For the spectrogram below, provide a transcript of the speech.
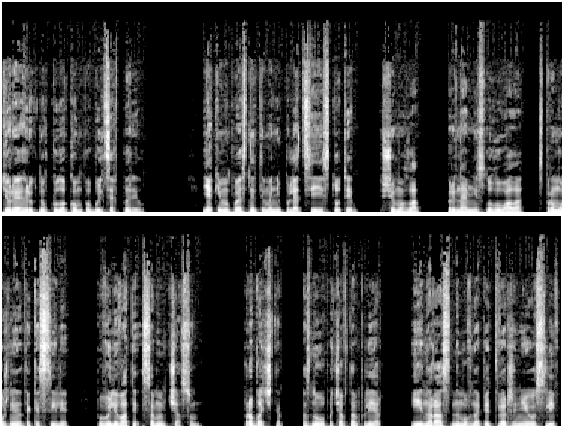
Дюре грюкнув кулаком по бульцях перил. Як йому пояснити маніпуляції істоти, що могла, принаймні слугувала спроможні на таке силі, повелівати самим часом? Пробачте, знову почав тамплієр, і нараз, немов на підтвердження його слів,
